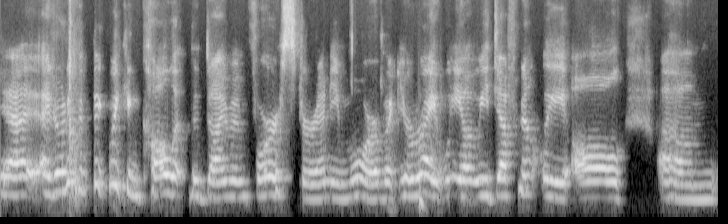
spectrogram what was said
Yeah, I don't even think we can call it the Diamond Forrester anymore. But you're right. We uh, we definitely all, um,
